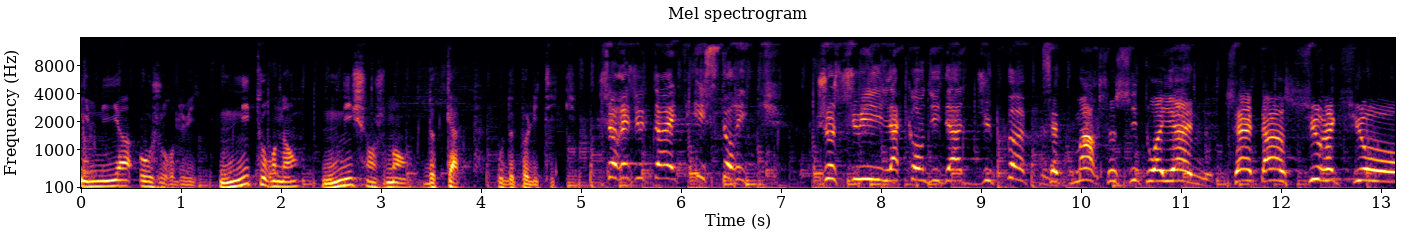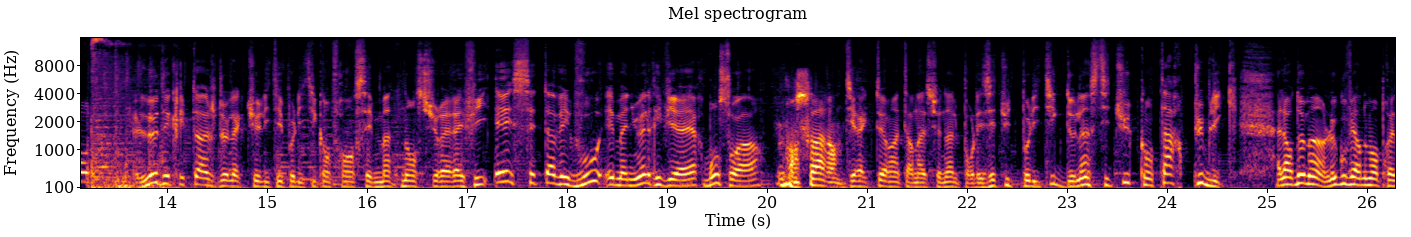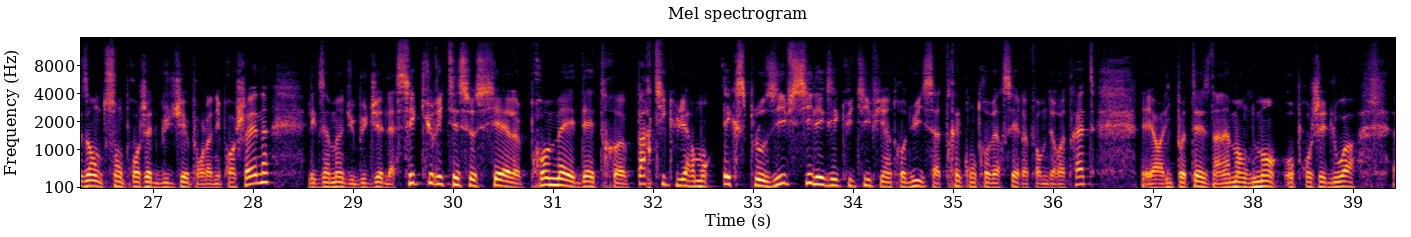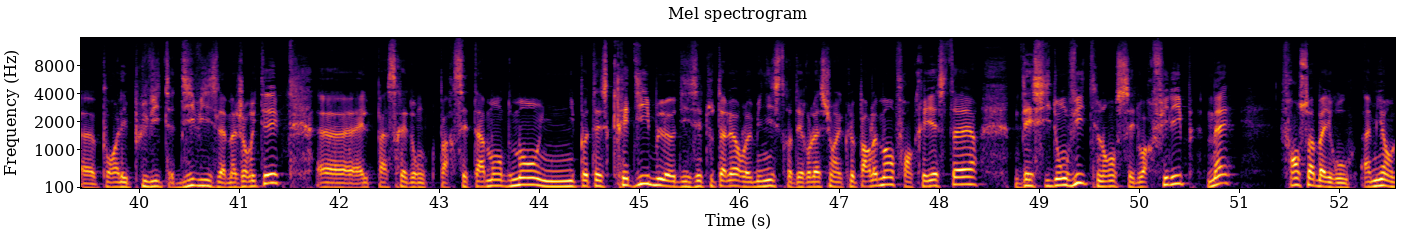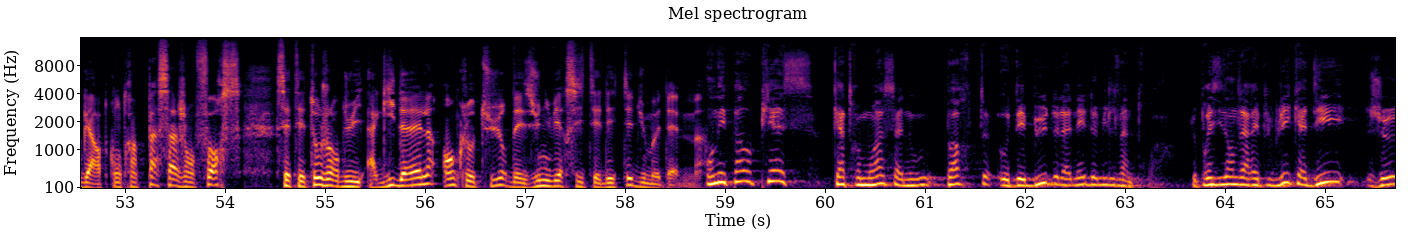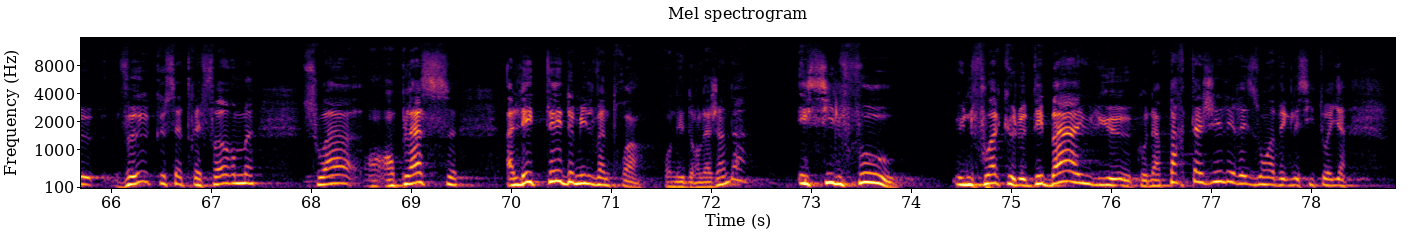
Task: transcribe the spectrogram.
Il n'y a aujourd'hui ni tournant, ni changement de cap ou de politique. Ce résultat est historique. Je suis la candidate du peuple. Cette marche citoyenne, cette insurrection. Le décryptage de l'actualité politique en France est maintenant sur RFI et c'est avec vous Emmanuel Rivière. Bonsoir. Bonsoir. Directeur international pour les études politiques de l'Institut Cantar Public. Alors demain, le gouvernement présente son projet de budget pour l'année prochaine. L'examen du budget de la sécurité sociale promet d'être particulièrement explosif si l'exécutif y introduit sa très controversée réforme des retraites. D'ailleurs, l'hypothèse d'un amendement au projet de loi euh, pour aller plus vite divise la majorité. Euh, elle passerait donc par cet amendement, une hypothèse crédible, disait tout à l'heure le ministre des Relations avec le Parlement, Franck Riester. Décidons vite, lance Édouard Philippe, mais François Bayrou a mis en garde contre un passage en force. C'était aujourd'hui à Guidel, en clôture des universités d'été du Modem. On n'est pas aux pièces. Quatre mois, ça nous porte au début de l'année 2023 le président de la République a dit Je veux que cette réforme soit en place à l'été 2023. On est dans l'agenda. Et s'il faut, une fois que le débat a eu lieu, qu'on a partagé les raisons avec les citoyens,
